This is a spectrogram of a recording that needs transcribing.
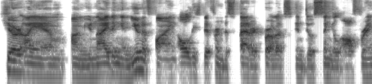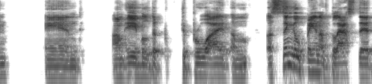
here I am, I'm uniting and unifying all these different disparate products into a single offering. And I'm able to, to provide a, a single pane of glass that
